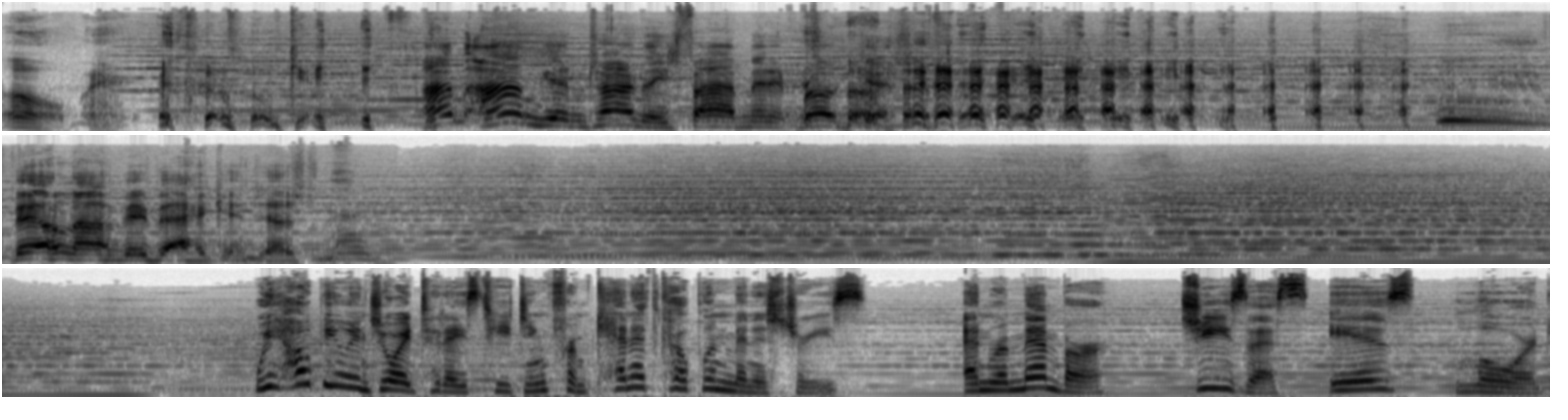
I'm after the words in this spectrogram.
Oh, man. okay. I'm, I'm getting tired of these five minute broadcasts. Bill and I'll be back in just a moment. We hope you enjoyed today's teaching from Kenneth Copeland Ministries. And remember, Jesus is Lord.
